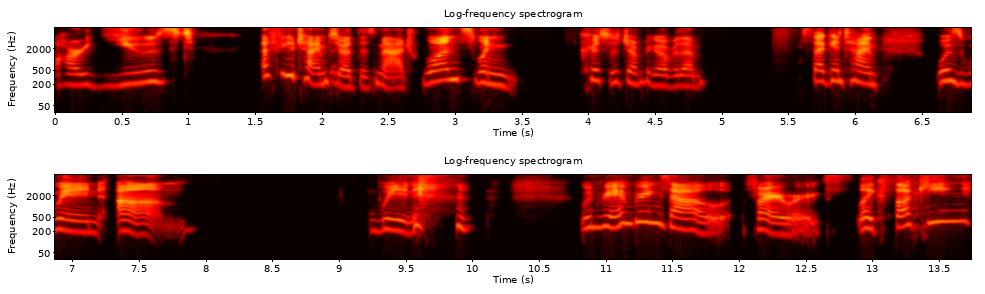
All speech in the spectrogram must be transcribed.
are used a few times throughout this match once when chris was jumping over them second time was when um when when ram brings out fireworks like fucking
